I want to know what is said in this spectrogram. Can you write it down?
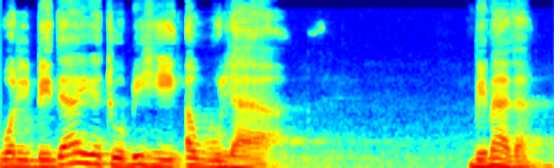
والبداية به أولى. بماذا؟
